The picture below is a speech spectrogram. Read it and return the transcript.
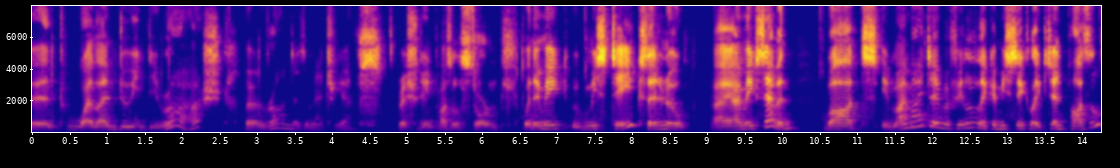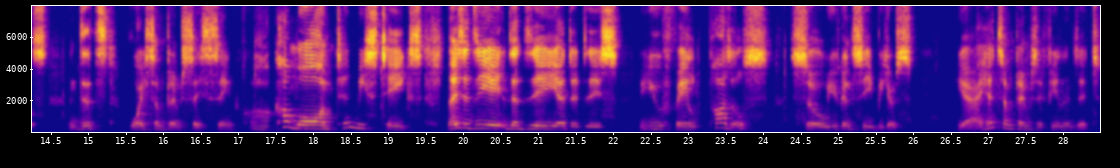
and while I'm doing the rush, uh, run doesn't matter, yeah. Especially in Puzzle Storm, when I make mistakes, I don't know, I, I make seven, but in my mind, I have a feeling like I mistake like ten puzzles, and that's why sometimes I think, oh come on, ten mistakes. Nice that they that they added this you failed puzzles, so you can see because yeah, I had sometimes a feeling that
